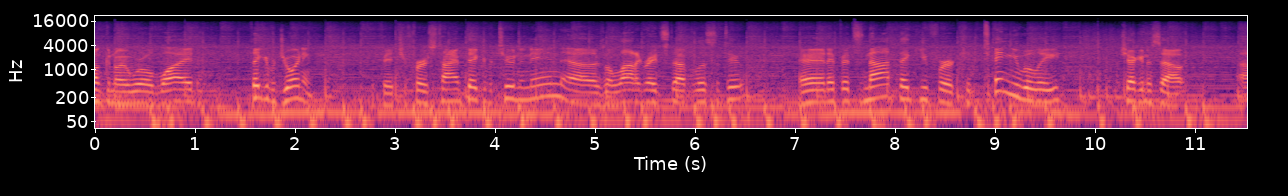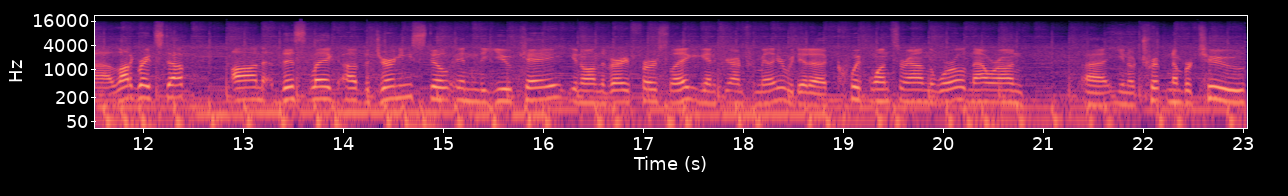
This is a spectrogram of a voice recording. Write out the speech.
Punk and Oi Worldwide. Thank you for joining. If it's your first time, thank you for tuning in. Uh, there's a lot of great stuff to listen to. And if it's not, thank you for continually checking us out. Uh, a lot of great stuff on this leg of the journey, still in the UK. You know, on the very first leg. Again, if you're unfamiliar, we did a quick once around the world. Now we're on, uh, you know, trip number two,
